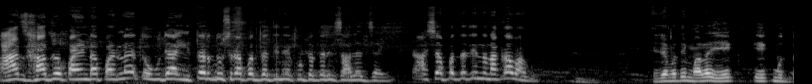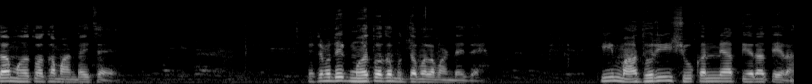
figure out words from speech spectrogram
आज हा जो पायंडा पडलाय तो उद्या इतर दुसऱ्या पद्धतीने कुठंतरी चालत जाईल. अशा पद्धतीने नका वागू. ह्याच्यामध्ये मला एक एक मुद्दा महत्त्वाचा मांडायचा आहे. याच्यामध्ये एक महत्त्वाचा मुद्दा मला मांडायचा आहे. ही माधुरी शिवकन्या तेरा तेरा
